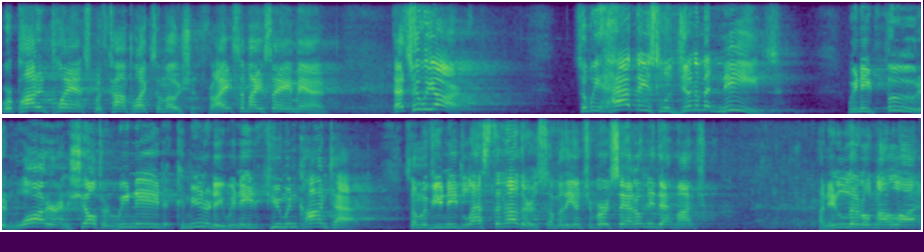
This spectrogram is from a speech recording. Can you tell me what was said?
We're potted plants with complex emotions, right? Somebody say amen. That's who we are. So we have these legitimate needs. We need food and water and shelter. We need community. We need human contact. Some of you need less than others. Some of the introverts say, I don't need that much. I need a little, not a lot.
